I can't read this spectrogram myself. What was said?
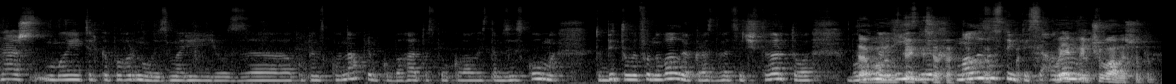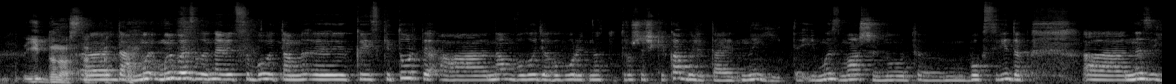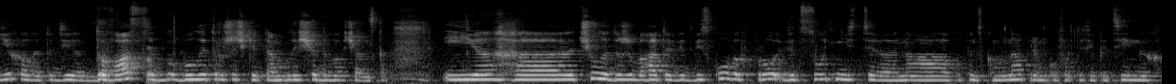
Знаєш, ми тільки повернулись з Марією з е, Куп'янського напрямку, багато спілкувалися там з військовими. Тобі телефонували якраз 24-го, були Так, на різних, мали зустрітися. Ви як відчували, що їдь до нас. Е, Так, так. да, ми, ми везли навіть з собою там е, київські торти, а нам Володя говорить, нас тут трошечки каби літають, не їдьте. І ми з Машею, ну от е, Бог свідок, е, не заїхали тоді до вас, Так. були трошечки там ближче до Вовчанська. І е, чули дуже багато від військових про відсутність е, на Купінському напрямку фортифікаційних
